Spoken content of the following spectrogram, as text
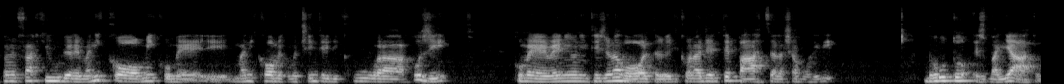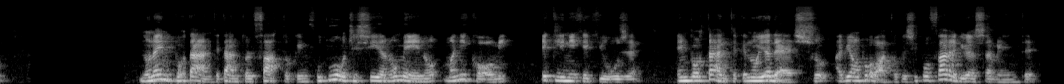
come fa a chiudere manicomi come, manicomi come centri di cura così, come venivano intesi una volta, dico la gente pazza, lasciamoli lì. Brutto e sbagliato. Non è importante tanto il fatto che in futuro ci siano meno manicomi e cliniche chiuse. È importante che noi adesso abbiamo provato che si può fare diversamente.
